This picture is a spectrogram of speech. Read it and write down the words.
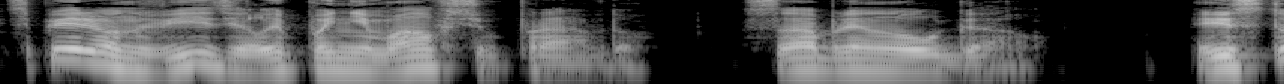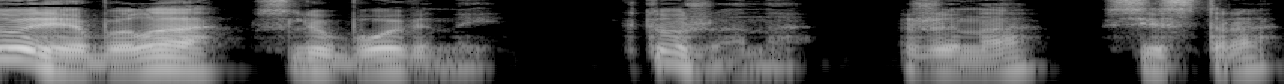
Теперь он видел и понимал всю правду. Саблин лгал. История была с Любовиной. Кто же она? Жена? Сестра?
